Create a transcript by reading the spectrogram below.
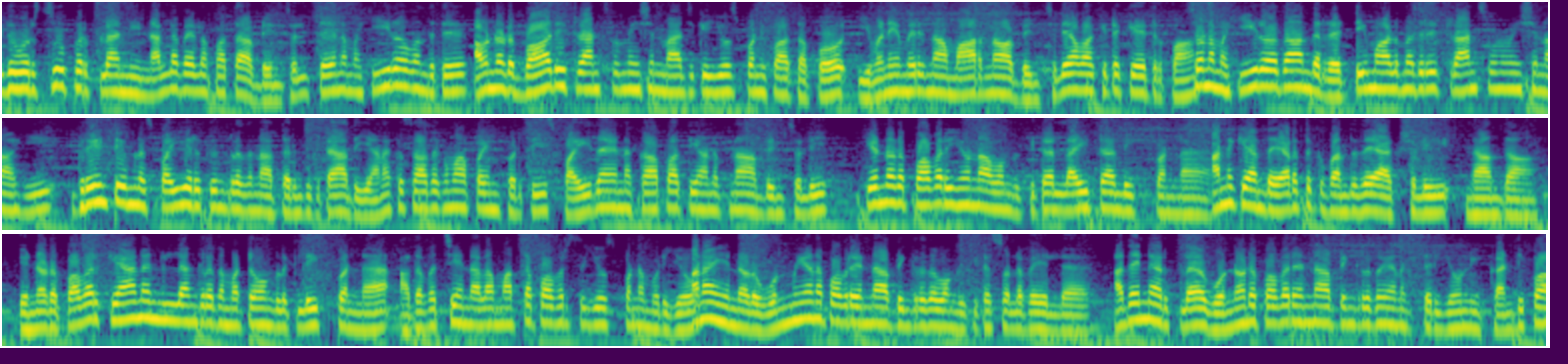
இது ஒரு சூப்பர் பிளான் நீ நல்ல வேலை பார்த்தா அப்படின்னு சொல்லிட்டு நம்ம ஹீரோ வந்துட்டு அவனோட பாடி டிரான்ஸ்ஃபர்மேஷன் மேஜிக்கை யூஸ் பண்ணி பார்த்தப்போ இவனே மாதிரி நான் மாறணும் அப்படின்னு சொல்லி அவகிட்ட கேட்டிருப்பான். நம்ம ஹீரோ தான் அந்த ரெட் டீம் ஆள் மாதிரி டிரான்ஸ்ஃபர்மேஷன் ஆகி கிரீன் டீம்ல ஸ்பை இருக்குங்கிறத நான் தெரிஞ்சுக்கிட்டேன். அது எனக்கு சாதகமா பயன்படுத்தி ஸ்பை தான் என்ன காப்பாத்தி அனுப்புனா அப்படின்னு சொல்லி என்னோட பவரையும் நான் உங்ககிட்ட லைட்டாக லைட்டா லீக் பண்ணேன். அன்னைக்கு அந்த இடத்துக்கு வந்ததே ஆக்சுவலி நான் தான். என்னோட பவர் கேனன் இல்லங்கிறத மட்டும் உங்களுக்கு லீக் பண்ண அதை வச்சு என்னால மத்த பவர்ஸ் யூஸ் பண்ண முடியும். ஆனா என்னோட உண்மையான பவர் என்ன அப்படிங்கறத உங்ககிட்ட சொல்லவே இல்ல. அதே நேரத்துல உன்னோட பவர் என்ன அப்படிங்கறதும் எனக்கு தெரியும். நீ கண்டிப்பா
